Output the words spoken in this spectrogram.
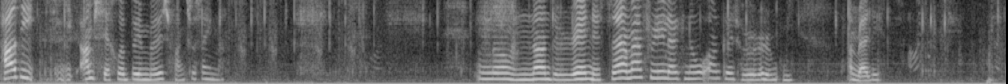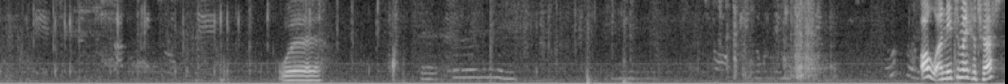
How do you, I'm sick with boomers, thanks for saying that. I'm going under in this time, I feel like no one could hurt me. I'm ready. Where? Oh, I need to make a chest.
